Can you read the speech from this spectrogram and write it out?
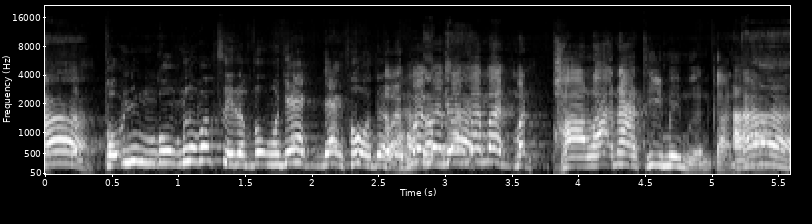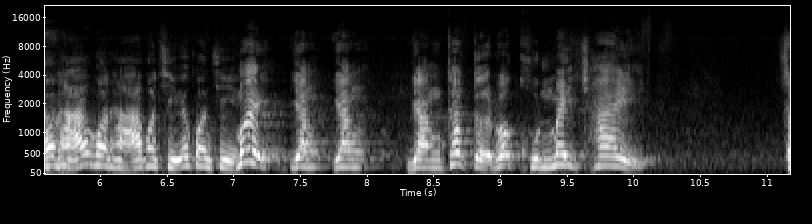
เออ ผมยังงงเรื่องวัคซีนเราต้องแยกแยกโทษด้วยเหรเอ้อยไม่ฮะไม่ไม่ไม่ไม่มันภาระหน้าที่ไม่เหมือนกันอ่าอ่าคนหาก็คนหาคนฉีดก็คนฉีด ไม่อย่างอย่างอย่างถ้าเกิดว่าคุณไม่ใช่ส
